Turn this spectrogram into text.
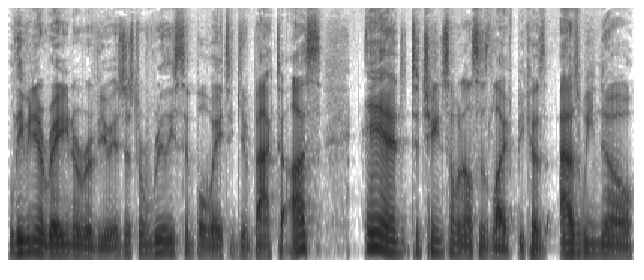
leaving a rating or review is just a really simple way to give back to us and to change someone else's life. Because as we know,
